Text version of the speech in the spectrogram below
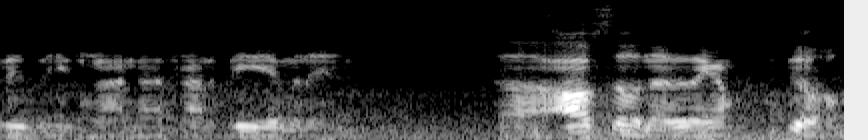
says that he's trying not trying to be Eminem. Uh, also, another thing I'm still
